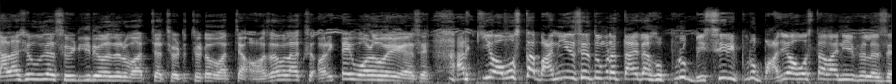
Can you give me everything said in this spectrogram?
কালা সবুজের সুইট গিরিবাজের বাচ্চা, ছোট ছোট বাচ্চা অসাম লাগছে, অনেকটাই বড় হয়ে গেছে। আর কি অবস্থা বানিয়েছে তোমরা তাই দেখো, পুরো বিশ্রী পুরো বাজে অবস্থা বানিয়ে ফেলেছে।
